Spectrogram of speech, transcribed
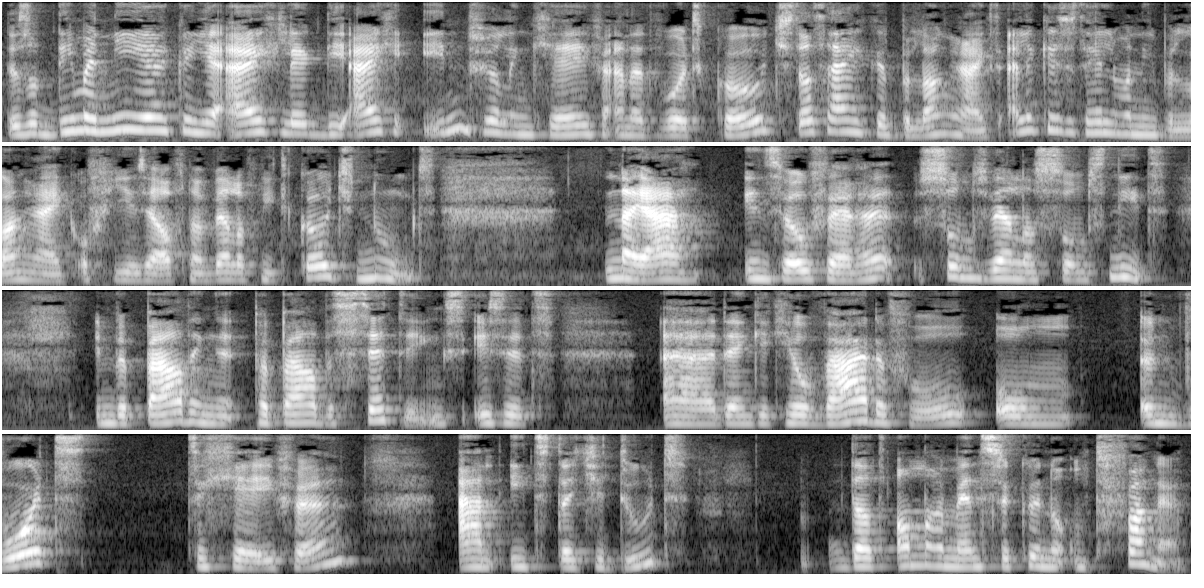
Dus op die manier kun je eigenlijk die eigen invulling geven aan het woord coach. Dat is eigenlijk het belangrijkste. Eigenlijk is het helemaal niet belangrijk of je jezelf nou wel of niet coach noemt nou ja, in zoverre soms wel en soms niet. In bepaalde, bepaalde settings is het uh, denk ik heel waardevol om een woord te geven aan iets dat je doet, dat andere mensen kunnen ontvangen.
